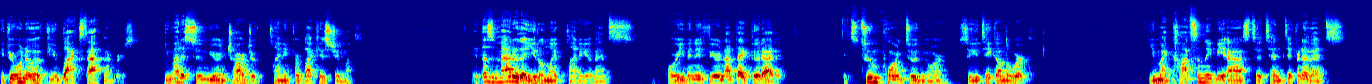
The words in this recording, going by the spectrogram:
If you're one of a few black staff members, you might assume you're in charge of planning for Black History Month. It doesn't matter that you don't like planning events, or even if you're not that good at it. It's too important to ignore, so you take on the work. You might constantly be asked to attend different events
